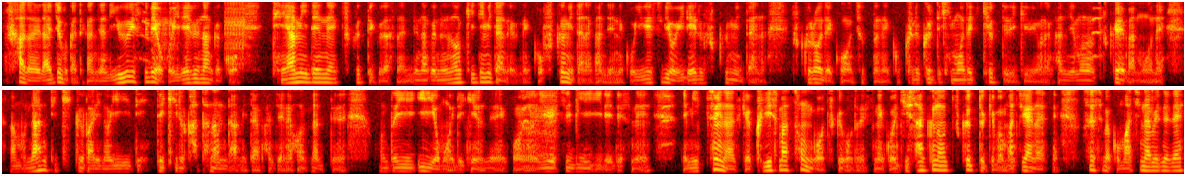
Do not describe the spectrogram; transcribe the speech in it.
素肌で大丈夫かって感じなんで、USB をこう入れるなんかこう、手編みでね、作ってください。で、なんか布生地みたいなね、こう服みたいな感じでね、こう USB を入れる服みたいな袋でこうちょっとね、こうくるくるって紐でキュッてできるような感じのものを作ればもうね、あ、もうなんて気配りのいいでできる方なんだみたいな感じでね、ほんなんてね、ほんといい、いい思いできるんでね、この USB 入れですね。で、三つ目なんですけど、クリスマスソングを作ることですね。これ自作の作っとけば間違いないですね。そうすればこう街鍋でね、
